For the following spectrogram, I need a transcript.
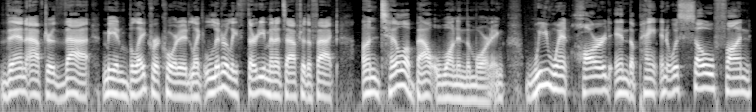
Then after that, me and Blake recorded like literally thirty minutes after the fact until about one in the morning. We went hard in the paint, and it was so fun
